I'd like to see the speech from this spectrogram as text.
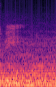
me.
